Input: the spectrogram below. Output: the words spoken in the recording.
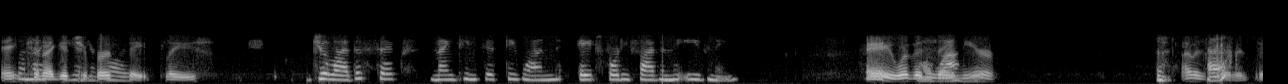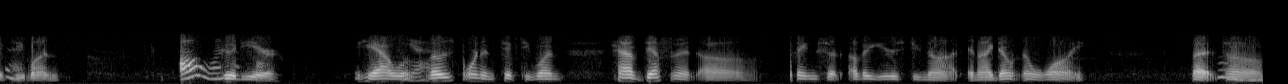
And So can nice I get your your birth date, please? July the 6th, 1951, 8:45 in the evening. Hey, we're the Oh, same wow. year. I was born in 51. Oh, wonderful. Good year. Yeah, well, Yes. those born in 51 have definite uh things that other years do not, and I don't know why. But uh Hmm.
